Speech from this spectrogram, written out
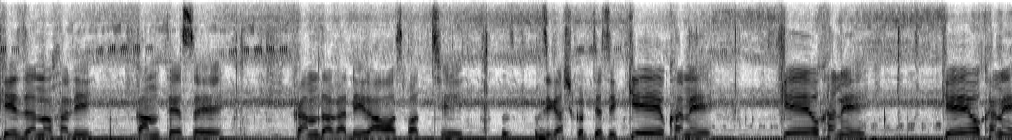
কে যেন খালি কানতেছে কান্দা গাড়ির আওয়াজ পাচ্ছি। জিজ্ঞাসা করতেছি, কে ওখানে? কে ওখানে? কে ওখানে?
